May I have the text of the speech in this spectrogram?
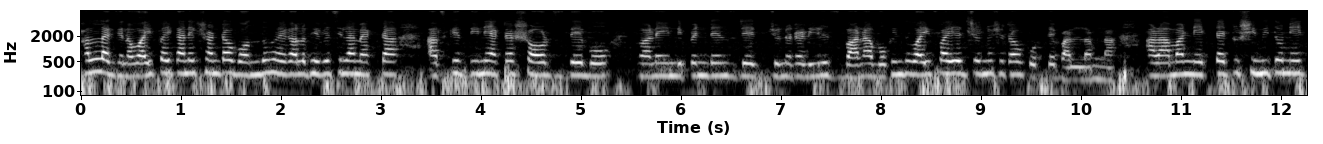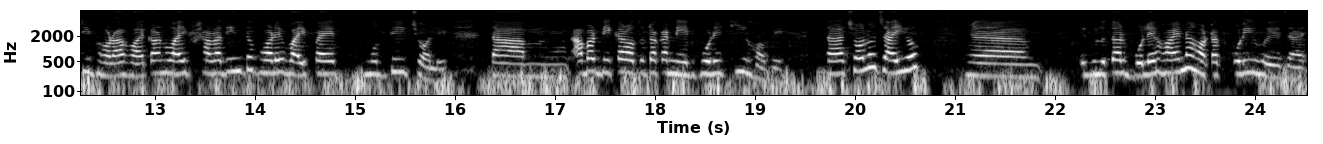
ভালো লাগছে না। ওয়াইফাই কানেকশানটাও বন্ধ হয়ে গেল। ভেবেছিলাম একটা আজকের দিনে একটা শর্টস দেবো মানে ইন্ডিপেন্ডেন্স ডের জন্য একটা রিলস বানাবো, কিন্তু ওয়াইফাইয়ের জন্য সেটাও করতে পারলাম না। আর আমার নেটটা একটু সীমিত নেটই ভরা হয়, কারণ ওয়াইফ সারাদিন তো ঘরে ওয়াইফাইয়ের মধ্যেই চলে। তা আবার বেকার অত টাকা নেট ভরে কি হবে? তা চলো যাই হোক এগুলো তো আর বলে হয় না, হঠাৎ করেই হয়ে যায়।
